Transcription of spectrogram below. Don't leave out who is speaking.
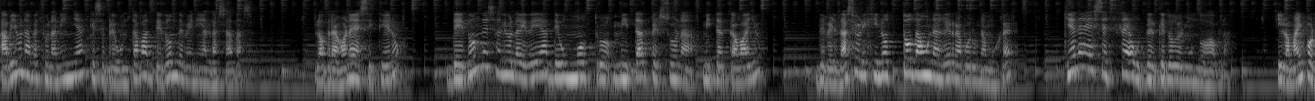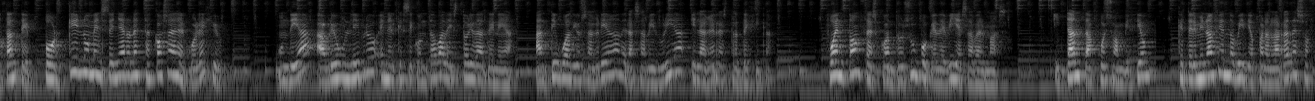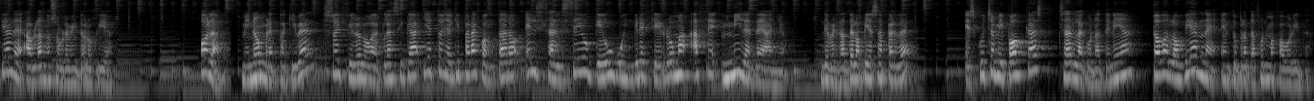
Speaker 1: Había una vez una niña que se preguntaba de dónde venían las hadas. ¿Los dragones existieron? ¿De dónde salió la idea de un monstruo mitad persona, mitad caballo? ¿De verdad se originó toda una guerra por una mujer? ¿Quién es ese Zeus del que todo el mundo habla? Y lo más importante, ¿por qué no me enseñaron estas cosas en el colegio? Un día abrió un libro en el que se contaba la historia de Atenea, antigua diosa griega de la sabiduría y la guerra estratégica. Fue entonces cuando supo que debía saber más. Y tanta fue su ambición, que terminó haciendo vídeos para las redes sociales hablando sobre mitología. Hola, mi nombre es Paquibel, soy filóloga clásica y estoy aquí para contaros el salseo que hubo en Grecia y Roma hace miles de años. ¿De verdad te lo piensas perder? Escucha mi podcast, Charla con Atenea, todos los viernes en tu plataforma favorita.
